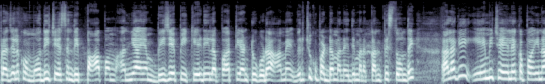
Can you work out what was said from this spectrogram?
ప్రజలకు మోదీ చేసింది పాపం అన్యాయం బీజేపీ కేడీల పార్టీ అంటూ కూడా ఆమె విరుచుకుపడ్డం అనేది మనకు కనిపిస్తోంది. అలాగే ఏమి చేయలేకపోయినా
